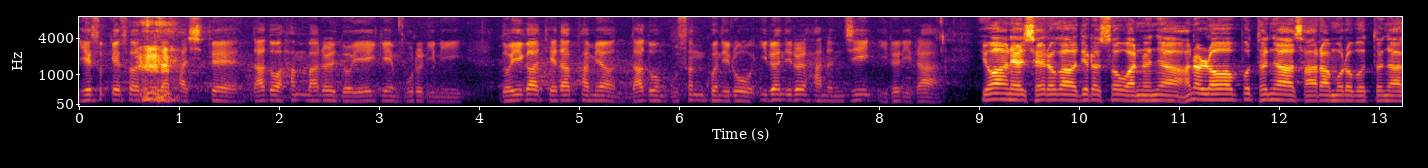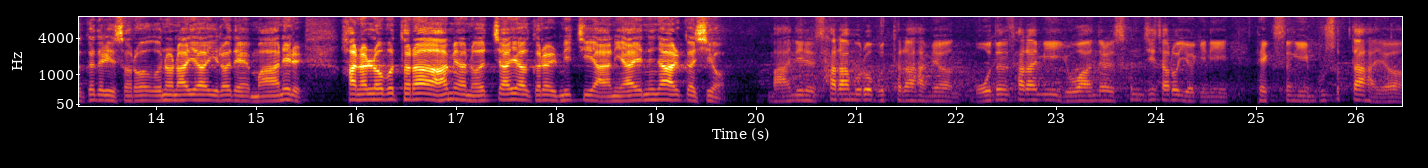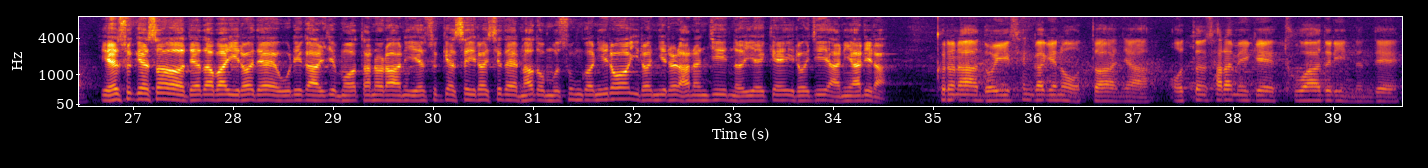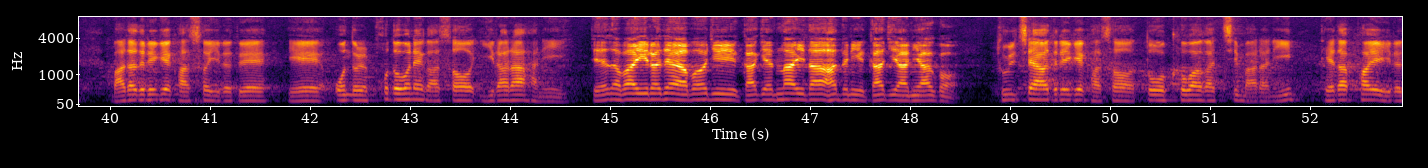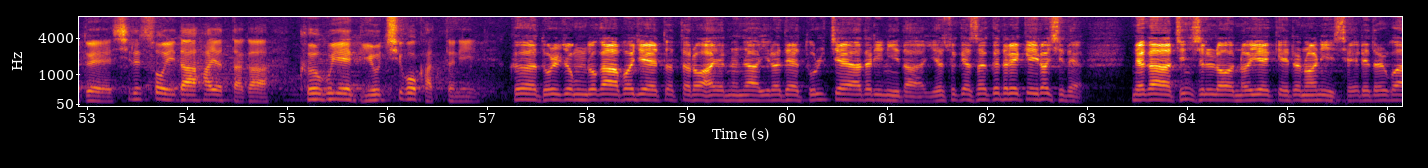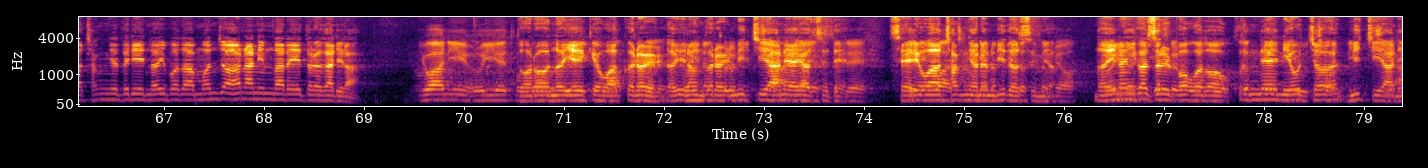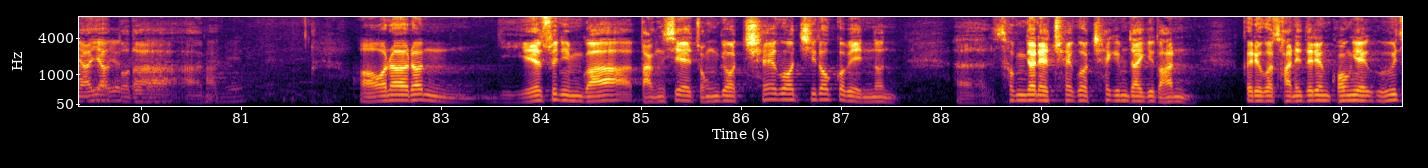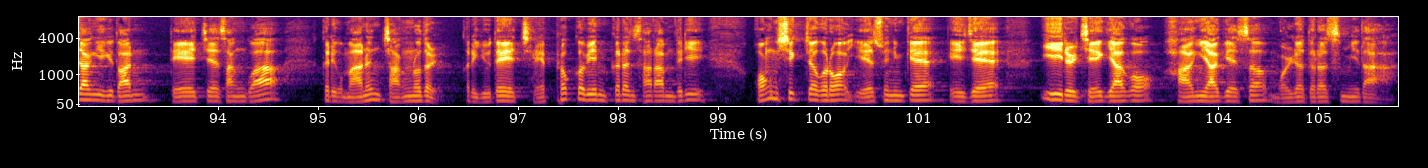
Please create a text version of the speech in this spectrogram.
예수께서 대답하시되 나도 한 말을 너희에게 물으리니 너희가 대답하면 나도 무슨 권위로 이런 일을 하는지 이르리라. 요한의 세로가 어디로서 왔느냐? 하늘로부터냐? 사람으로부터냐? 그들이 서로 의논하여 이르되 만일 하늘로부터라 하면 어찌하여 그를 믿지 아니하였느냐 할 것이요. 만일 사람으로부터라 하면 모든 사람이 요한을 선지자로 여기니 백성이 무섭다 하여. 예수께서 대답하여 이르되 우리가 알지 못하노라 하니 예수께서 이르시되 나도 무슨 권위로 이런 일을 하는지 너희에게 이르지 아니하리라. 그러나 너희 생각에는 어떠하냐? 어떤 사람에게 두 아들이 있는데 맏아들에게 가서 이르되 예 오늘 포도원에 가서 일하라 하니 대답하여 이르되 아버지 가겠나이다 하더니 가지 아니하고. 둘째 아들에게 가서 또 그와 같이 말하니 대답하여 이르되 실소이다 하였다가 그 후에 뉘우치고 갔더니 그 둘 중 누가 아버지의 뜻대로 하였느냐? 이르되 둘째 아들이니이다. 예수께서 그들에게 이르시되 내가 진실로 너희에게 이르노니 세례들과 장녀들이 너희보다 먼저 하나님 나라에 들어가리라. 요한이 의의 도로 너희에게 왔거늘 너희는 그를 믿지 아니하였으되 세례와 장녀는 믿었으며 너희는 이것을 보고도 끝내 뉘우쳐 믿지 아니하였도다 아멘. 어, 오늘은 예수님과 당시의 종교 최고 지도급에 있는 어, 성전의 최고 책임자이기도 한 그리고 산이들인 공의 의장이기도 한 대제상과 그리고 많은 장로들 그리고 유대의 제표급인 그런 사람들이 공식적으로 예수님께 이제 이의를 제기하고 항의하기 위해서 몰려들었습니다.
